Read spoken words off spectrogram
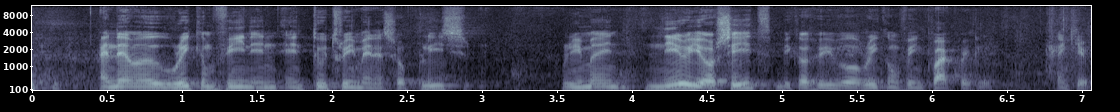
and then we'll reconvene in, in two three minutes. So please remain near your seat because we will reconvene quite quickly. Thank you.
